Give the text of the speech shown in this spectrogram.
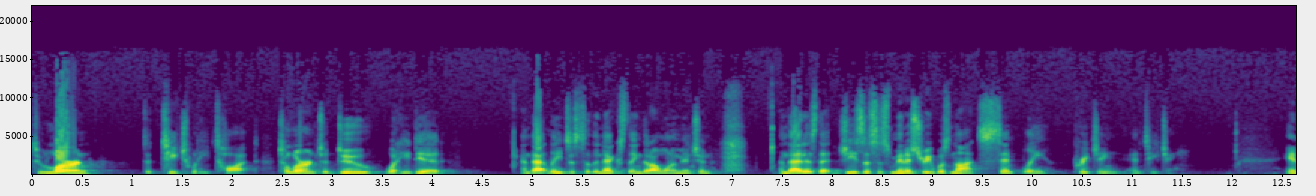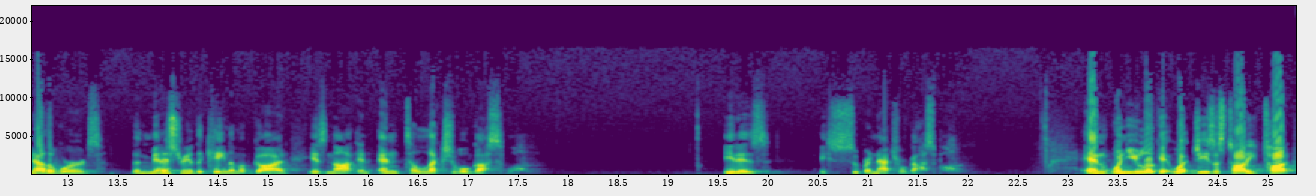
to learn to teach what he taught, to learn to do what he did. And that leads us to the next thing that I want to mention, and that is that Jesus' ministry was not simply preaching and teaching. In other words, the ministry of the kingdom of God is not an intellectual gospel, it is a supernatural gospel. And when you look at what Jesus taught, he taught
